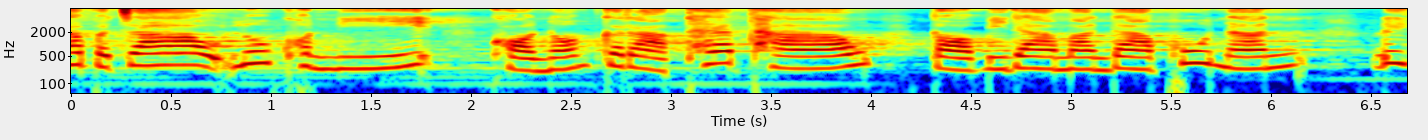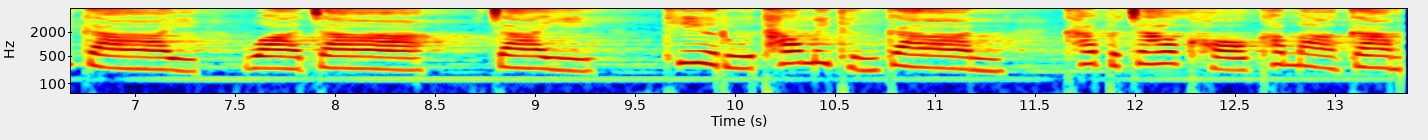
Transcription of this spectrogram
้าพเจ้าลูกคนนี้ ขอน้อมกราบแทบเท้า ต่อบิดามารดาผู้นั้น ด้วยกาย วาจา ใจ ที่รู้เท่าไม่ถึงการ ข้าพเจ้าขอขมากรรม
